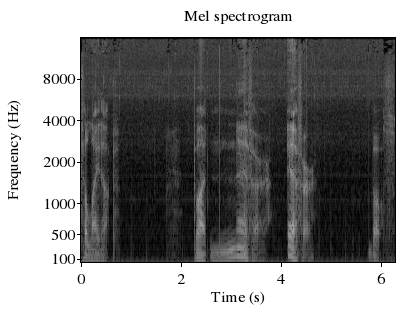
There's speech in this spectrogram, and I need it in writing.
to light up. But never, ever both.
